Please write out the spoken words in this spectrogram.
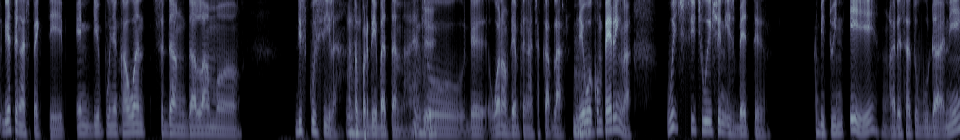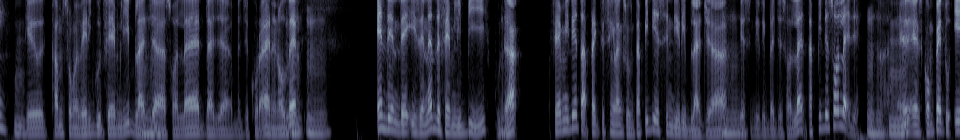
dia tengah spectate and dia punya kawan sedang dalam uh, diskusi lah atau Mhm. perdebatan lah. And Okay. So the one of them tengah cakap lah. They Mhm. were comparing lah which situation is better between A ada satu budak ni Hmm. dia comes from a very good family belajar solat belajar baca Quran and all that Mm. and then there is another family B budak family dia tak practicing langsung tapi dia sendiri belajar Mhm. dia sendiri belajar solat tapi dia solat je Mhm. Ha, Mhm. as compared to A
